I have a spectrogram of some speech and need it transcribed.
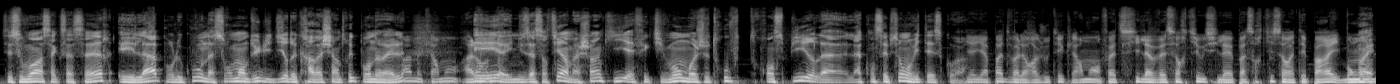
C'est souvent à ça que ça sert. Et là, pour le coup, on a sûrement dû lui dire de cravacher un truc pour Noël. Ouais, mais clairement. Alors, et euh, il nous a sorti un machin qui, effectivement, moi, je trouve transpire la, la conception en vitesse, quoi. il n'y a, pas de valeur ajoutée, clairement. En fait, s'il avait sorti ou s'il avait pas sorti, ça aurait été pareil. Bon, Ouais.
